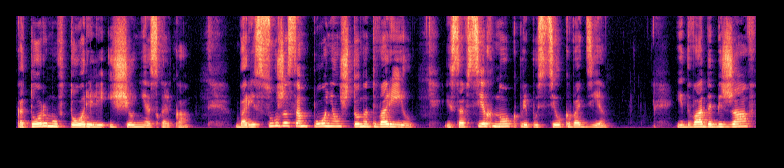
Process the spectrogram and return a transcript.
которому вторили еще несколько. Борис с ужасом понял, что натворил, и со всех ног припустил к воде. Едва добежав,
